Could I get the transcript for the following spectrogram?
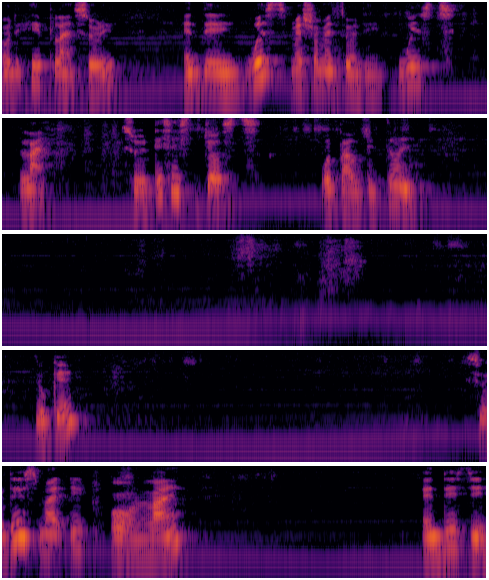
on the hip line sorry and the waist measurement on the waist line. So this is just what I'll be doing. Okay? So this is my hip on line and this is the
